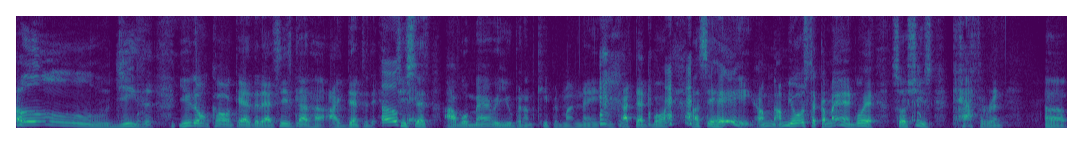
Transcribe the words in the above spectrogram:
Oh, Jesus. You don't call Kathy that. She's got her identity. Okay. She says, I will marry you, but I'm keeping my name. You got that, boy? I say, hey, I'm, I'm yours to command. Go ahead. So she's Catherine uh,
